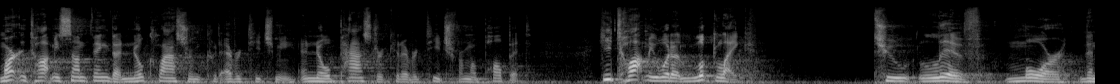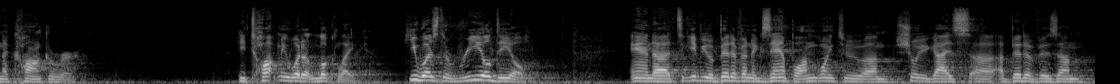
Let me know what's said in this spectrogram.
Martin taught me something that no classroom could ever teach me, and no pastor could ever teach from a pulpit. He taught me what it looked like to live more than a conqueror. He taught me what it looked like. He was the real deal. And uh, to give you a bit of an example, I'm going to um, show you guys uh, a bit of his um,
